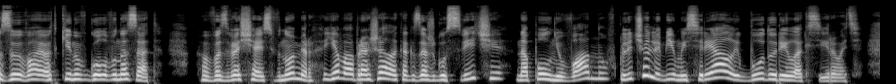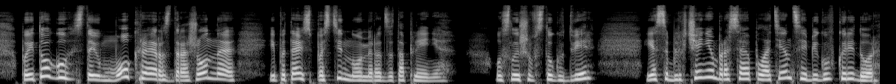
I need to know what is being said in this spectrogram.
Завываю, откинув голову назад. Возвращаясь в номер, я воображала, как зажгу свечи, наполню ванну, включу любимый сериал и буду релаксировать. По итогу стою мокрая, раздраженная и пытаюсь спасти номер от затопления. Услышав стук в дверь, я с облегчением бросаю полотенце и бегу в коридор,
